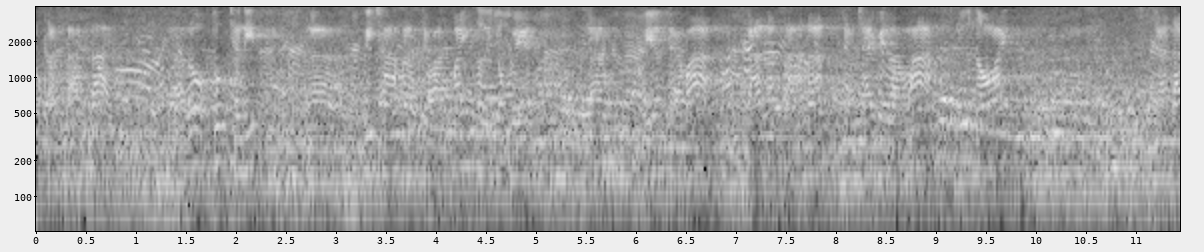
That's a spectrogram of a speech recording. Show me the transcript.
คต่างๆได้ โรคทุกชนิดวิชาพลังจักรวาลไม่เคยยกเว้นนะเพียงแต่ว่านั้นจะใช้เวลามากหรือน้อย จะได้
